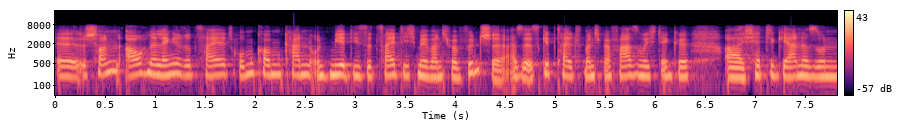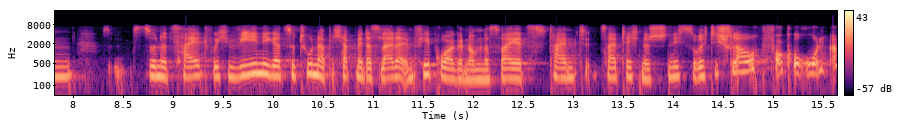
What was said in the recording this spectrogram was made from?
äh, schon auch eine längere Zeit rumkommen kann und mir diese Zeit, die ich mir manchmal wünsche. Also es gibt halt manchmal Phasen, wo ich denke, oh, ich hätte gerne so, ein, so eine Zeit, wo ich weniger zu tun habe. Ich habe mir das leider im Februar genommen. Das war jetzt time, zeittechnisch nicht so richtig schlau vor Corona,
